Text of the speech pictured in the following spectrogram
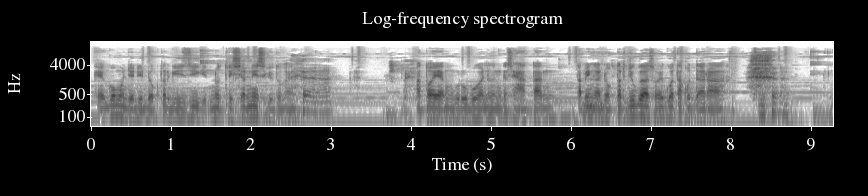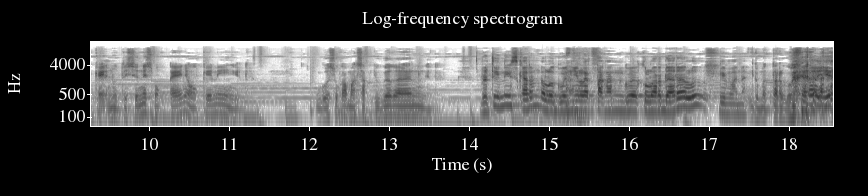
Kayak gue mau jadi dokter gizi nutritionist gitu kan. Atau yang berhubungan dengan kesehatan tapi nggak dokter juga soalnya gue takut darah. Kayak nutritionist mau kayaknya oke nih gitu. Gue suka masak juga kan gitu. Berarti ini sekarang kalau gue nyilet tangan gue keluar darah lu gimana? gemeter gue Oh iya,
